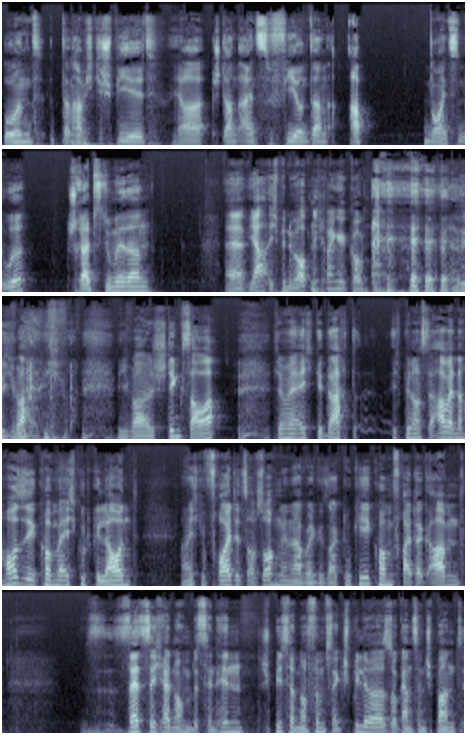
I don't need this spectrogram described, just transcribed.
Und dann habe ich gespielt, ja, stand 1 zu 4 und dann ab 19 Uhr schreibst du mir dann. Äh, ja, ich bin überhaupt nicht reingekommen. also ich war, ich, ich war stinksauer. Ich habe mir echt gedacht, ich bin aus der Arbeit nach Hause gekommen, war echt gut gelaunt. Habe mich gefreut jetzt aufs Wochenende, habe gesagt, okay, komm, Freitagabend. setzt dich halt noch ein bisschen hin, spielst dann noch 5, 6 Spiele oder so, ganz entspannt.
